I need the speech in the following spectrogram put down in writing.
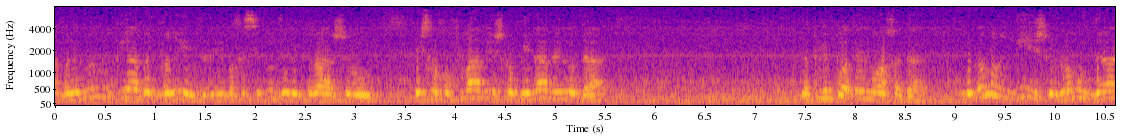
אבל הוא לא נוגע בדברים, בחסידות זה נקרא שהוא, יש לו חוכמה ויש לו בינה ואין לו דעת. לקליפות אין מוח הדעת. הוא לא מרגיש, הוא לא מודע,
